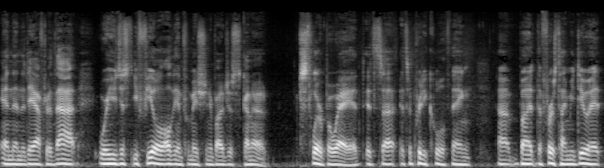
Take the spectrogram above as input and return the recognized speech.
and then the day after that, where you just you feel all the inflammation in your body just kind of slurp away. It, it's a it's a pretty cool thing. Uh, but the first time you do it,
